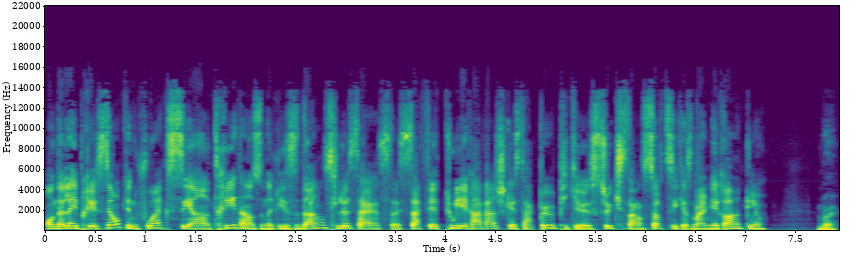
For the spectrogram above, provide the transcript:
on a l'impression qu'une fois que c'est entré dans une résidence, là, ça, ça, fait tous les ravages que ça peut, puis que ceux qui s'en sortent, c'est quasiment un miracle. Là. Ouais.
